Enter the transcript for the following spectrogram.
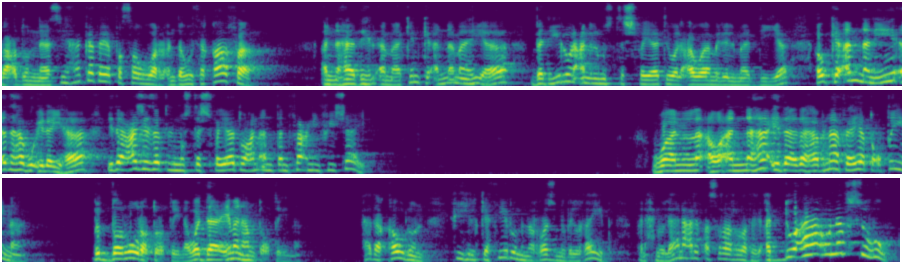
بعض الناس هكذا يتصور عنده ثقافة أن هذه الأماكن كأنما هي بديل عن المستشفيات والعوامل المادية أو كأنني أذهب إليها إذا عجزت المستشفيات عن أن تنفعني في شيء. وأنها إذا ذهبنا فهي تعطينا بالضرورة تعطينا ودائما هم تعطينا. هذا قول فيه الكثير من الرجم بالغيب فنحن لا نعرف أسرار الله. الدعاء نفسه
